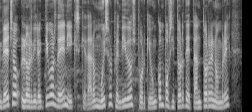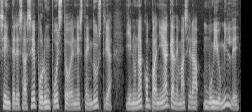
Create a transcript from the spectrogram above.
De hecho, los directivos de Enix quedaron muy sorprendidos porque un compositor de tanto renombre se interesase por un puesto en esta industria y en una compañía que además era muy humilde.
